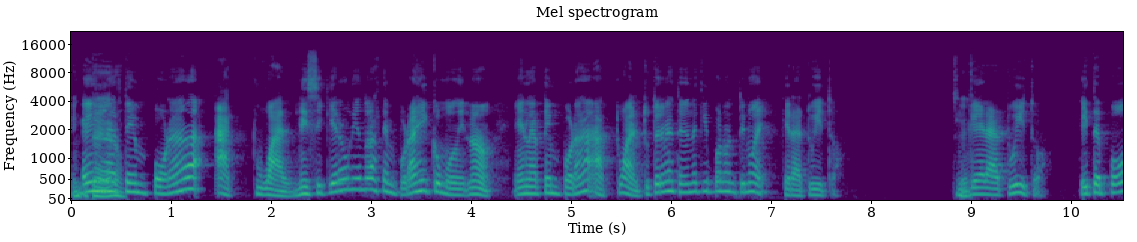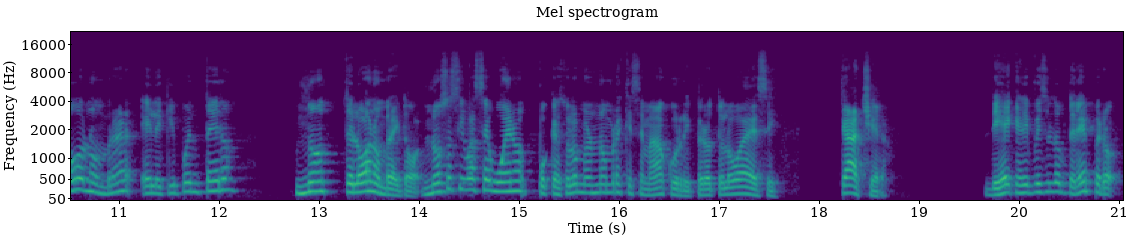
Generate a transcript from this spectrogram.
en la temporada actual, ni siquiera uniendo las temporadas y como no, no, en la temporada actual, tú terminas teniendo un equipo 99 gratuito. Sí. Gratuito. Y te puedo nombrar el equipo entero. No te lo voy a nombrar y todo. No sé si va a ser bueno porque son los mejores nombres que se me van a ocurrir, pero te lo voy a decir. Catcher. Dije que es difícil de obtener, pero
